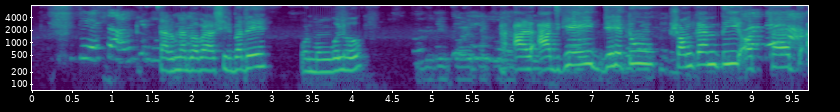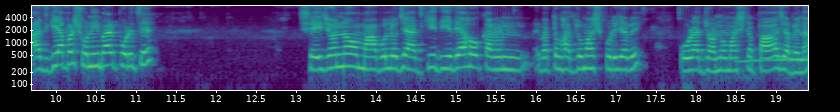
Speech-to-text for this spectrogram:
নিয়ে তারকনাথ বাবার আশীর্বাদে ওর মঙ্গল হোক। আর আজকেই যেহেতু সংক্রান্তি, অর্থাৎ আজকে আবার শনিবার পড়েছে, সেই জন্য মা বলল যে আজকেই দিয়ে দেওয়া হোক, কারণ এবার তো ভাদ্র মাস পড়ে যাবে, ওর জন্ম মাসটা পাওয়া যাবে না।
